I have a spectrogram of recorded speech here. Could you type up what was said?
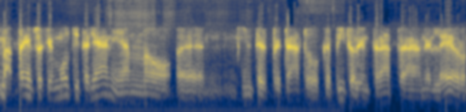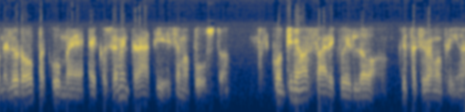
Ma penso che molti italiani hanno eh, interpretato, capito l'entrata nell'euro, nell'Europa come ecco siamo entrati e siamo a posto continuiamo a fare quello che facevamo prima.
